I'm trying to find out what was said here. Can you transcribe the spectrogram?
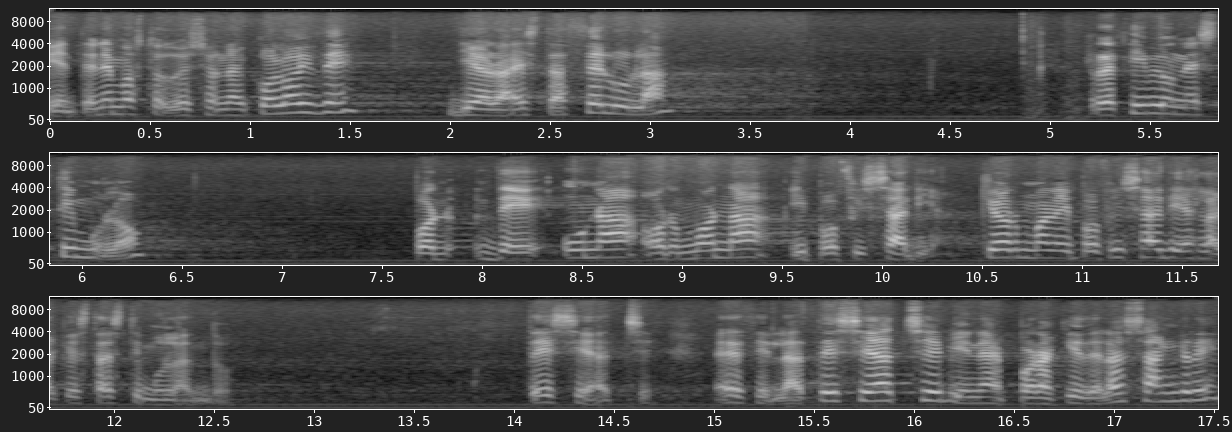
Bien, tenemos todo eso en el coloide y ahora esta célula recibe un estímulo de una hormona hipofisaria. ¿Qué hormona hipofisaria es la que está estimulando? TSH. Es decir, la TSH viene por aquí de la sangre,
